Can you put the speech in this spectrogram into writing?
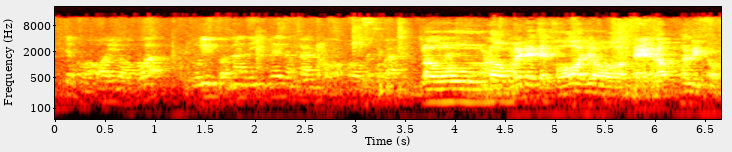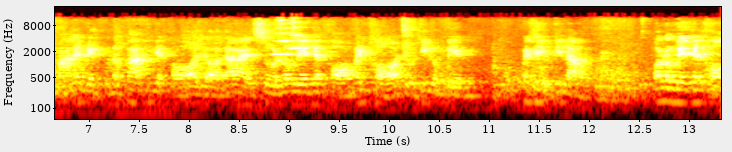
ที่จะขอออยเพราะว่าโรงเรียนก่อนหน้านี้ไม่ได้ทำการขอพอปัจจุบันเราเราไม่ได้จะขอออยแต่เราผลิตออกมาให้เป็นคุณภาพที่จะขอออยได้ ส่วนโรงเรียนจะขอไม่ขออยู่ที่โรงเรียนไม่ใช่อยู่ที่เรา เพราะโรงเรียนจะขอ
